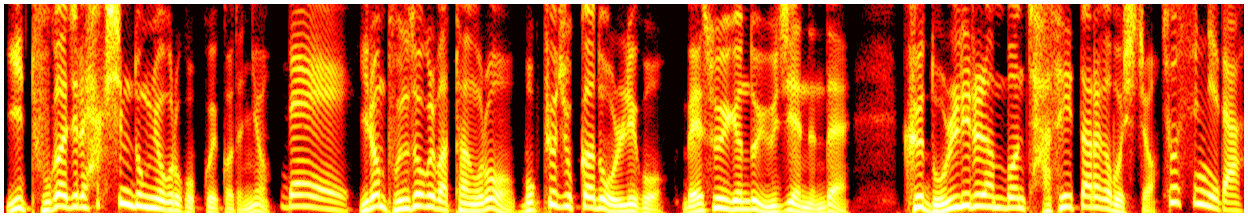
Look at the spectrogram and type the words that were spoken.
이 두 가지를 핵심 동력으로 꼽고 있거든요. 네. 이런 분석을 바탕으로 목표 주가도 올리고 매수 의견도 유지했는데 그 논리를 한번 자세히 따라가 보시죠. 좋습니다.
